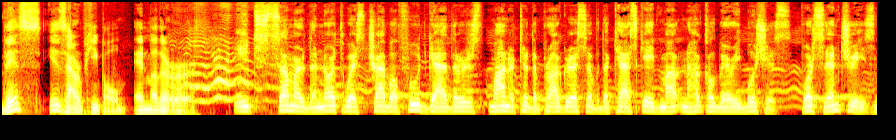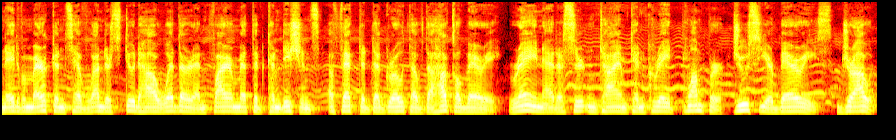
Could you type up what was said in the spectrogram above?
This is our people and Mother Earth. Each summer, the Northwest Tribal Food Gatherers monitor the progress of the Cascade Mountain huckleberry bushes. For centuries, Native Americans have understood how weather and fire method conditions affected the growth of the huckleberry. Rain at a certain time can create plumper, juicier berries. Drought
